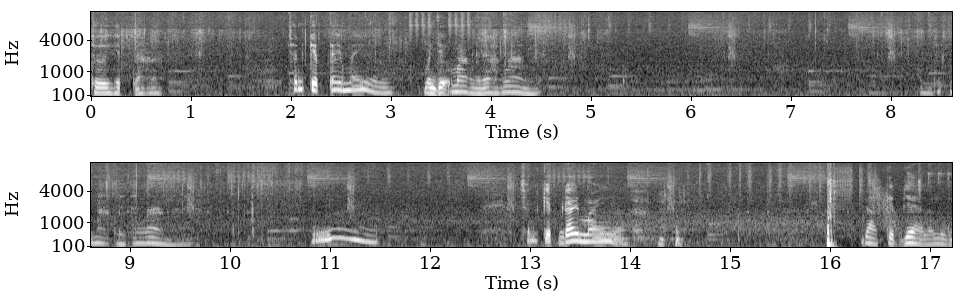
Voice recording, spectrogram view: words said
เจอเห็ดนะคะฉันเก็บได้ไหมมันเยอะมากเลยนะข้างล่างเนี่ย มันเยอะมากเลยข้างล่างนะฉันเก็บได้ไหมเหรออยากเก็บแย่แล้วลุง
